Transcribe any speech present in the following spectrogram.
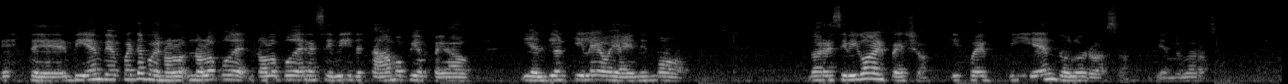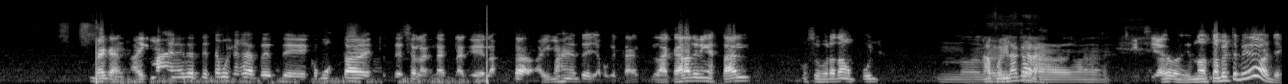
Este, bien, bien fuerte porque no, lo- no lo pude, no lo pude recibir, estábamos bien pegados. Y él dio el quileo y ahí mismo lo recibí con el pecho. Y fue bien doloroso, bien doloroso. Venga, hay imágenes de, de esta muchacha de, de cómo está de, de- la, la- la que la está, hay imágenes de ella, porque está- la cara tiene que estar como si fuera dado un puño. No, Ah, he fue en la cara. nada de imágenes. Sí, sí. ¿No has visto el video, Sí,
